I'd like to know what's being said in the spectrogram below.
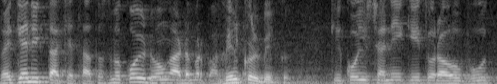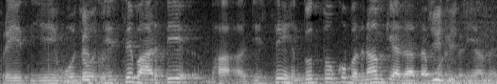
वैज्ञानिकता के साथ उसमें कोई ढोंग आडम्बर पा बिल्कुल बिल्कुल। कि कोई शनि की तो राहु भूत प्रेत ये वो जो जिससे भारतीय भा, जिससे हिंदुत्व को बदनाम किया जाता है पूरी दुनिया में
